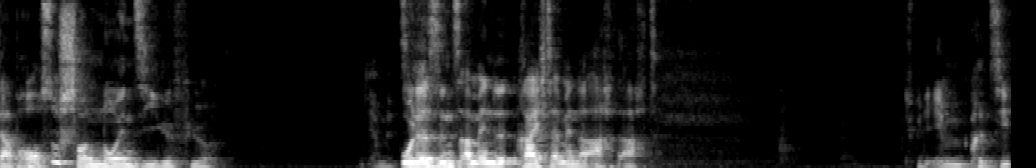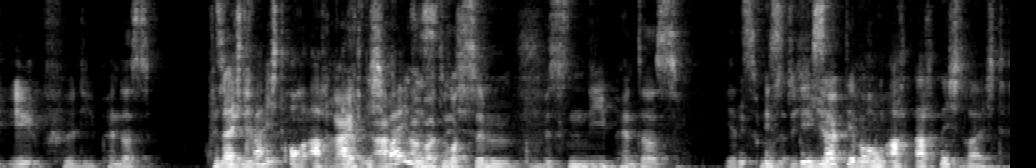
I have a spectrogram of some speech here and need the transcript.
da brauchst du schon neun Siege für. Ja, Oder sind's am Ende, reicht am Ende 8-8? spielt im Prinzip eh für die Panthers. Vielleicht reicht auch 8-8, Reicht ich weiß es aber nicht. trotzdem wissen die Panthers, jetzt Ich, ich, ich, sag dir, warum 8-8 nicht reicht.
